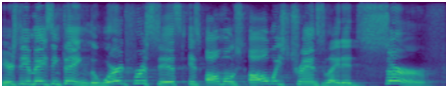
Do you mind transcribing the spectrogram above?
Here's the amazing thing the word for assist is almost always translated serve.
